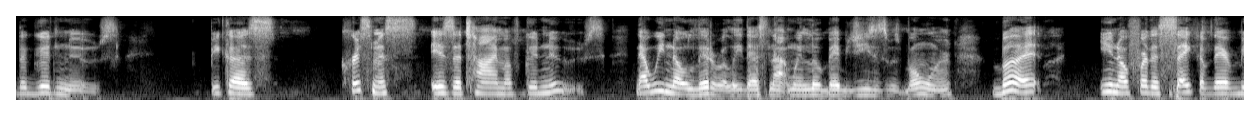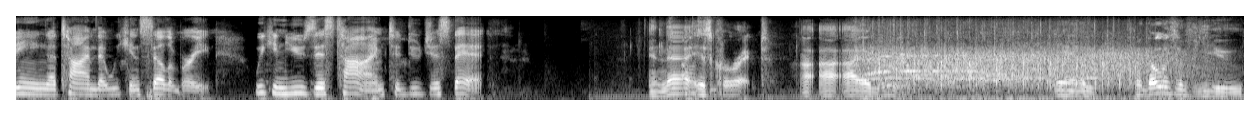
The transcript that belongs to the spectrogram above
the good news because Christmas is a time of good news. Now, we know literally that's not when little baby Jesus was born, but you know, for the sake of there being a time that we can celebrate, we can use this time to do just that. And that is Awesome. correct. I, I, I agree. And for those of you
